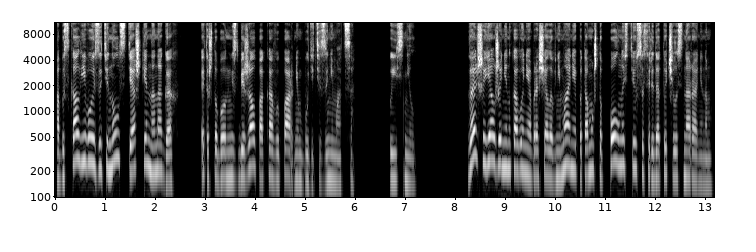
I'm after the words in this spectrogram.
обыскал его и затянул стяжки на ногах. Это чтобы он не сбежал, пока вы парнем будете заниматься. Пояснил. Дальше я уже ни на кого не обращала внимания, потому что полностью сосредоточилась на раненом.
